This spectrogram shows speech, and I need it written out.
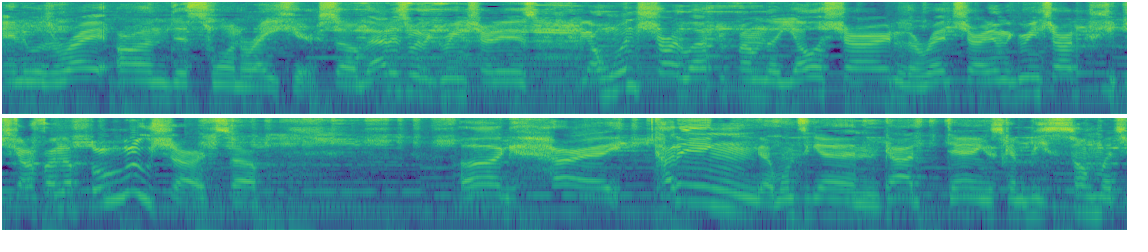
and it was right on this one right here. So, that is where the green shard is. We got one shard left. Found the yellow shard, the red shard, and the green shard. You just gotta find the blue shard. So, Ugh, alright. Cutting! Once again. God dang, it's gonna be so much.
